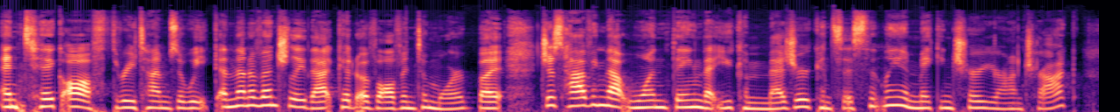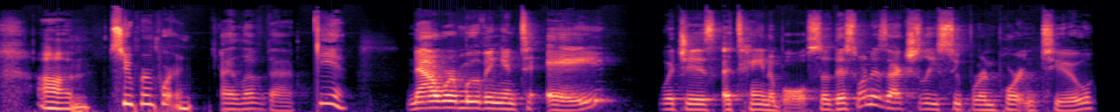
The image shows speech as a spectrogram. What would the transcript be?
and tick off three times a week. And then eventually that could evolve into more. But just having that one thing that you can measure consistently and making sure you're on track, um, super important. I love that. Yeah. Now we're moving into A, which is attainable. So this one is actually super important too.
